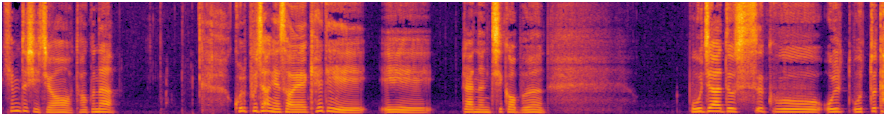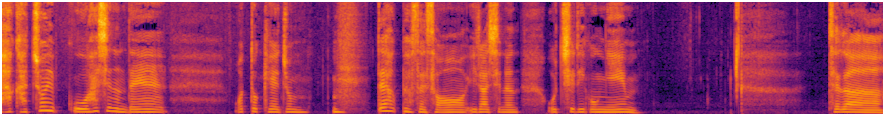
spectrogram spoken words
힘드시죠. 더구나 골프장에서의 캐디라는 직업은 모자도 쓰고 옷, 옷도 다 갖춰 입고 하시는데 어떻게 좀 떼학볕에서 일하시는 5720님 제가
